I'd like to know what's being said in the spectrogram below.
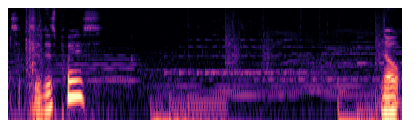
Is it this place? Nope.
